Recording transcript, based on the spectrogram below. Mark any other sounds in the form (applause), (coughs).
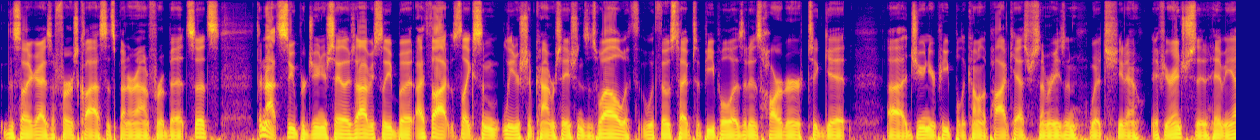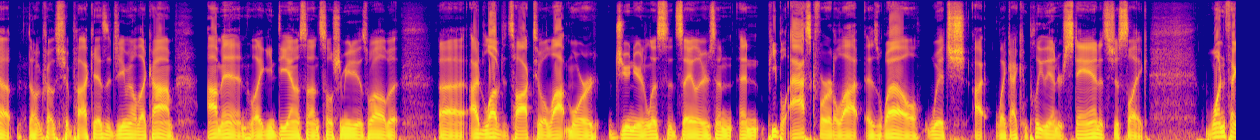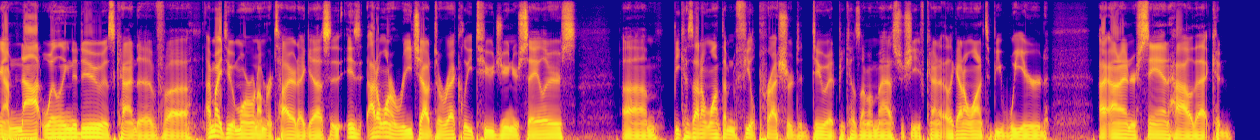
this other guy's a first class that's been around for a bit. So it's they're not super junior sailors, obviously, but I thought it's like some leadership conversations as well with with those types of people, as it is harder to get uh, junior people to come on the podcast for some reason. Which you know, if you're interested, hit me up. (laughs) Don't go the ship podcast at gmail.com. I'm in. Like you DM us on social media as well, but. Uh, I'd love to talk to a lot more junior enlisted sailors, and, and people ask for it a lot as well, which I like. I completely understand. It's just like one thing I'm not willing to do is kind of uh, I might do it more when I'm retired. I guess is I don't want to reach out directly to junior sailors um, because I don't want them to feel pressure to do it because I'm a master chief. Kind of like I don't want it to be weird. I, I understand how that could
